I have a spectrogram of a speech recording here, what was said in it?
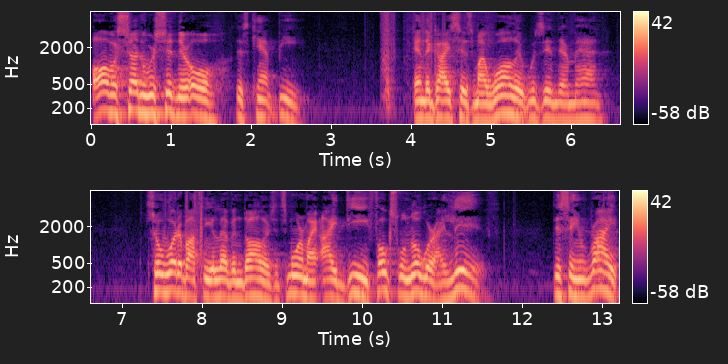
All of a sudden, we're sitting there, oh, this can't be. And the guy says, My wallet was in there, man. So what about the $11? It's more my ID. Folks will know where I live. This ain't right.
